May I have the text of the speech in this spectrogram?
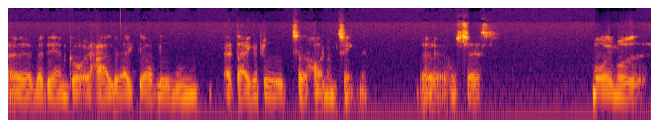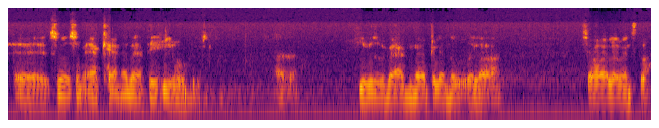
øh, hvad det angår. Jeg har aldrig rigtig oplevet nogen, at der ikke er blevet taget hånd om tingene øh, hos SAS. Hvorimod, øh, sådan noget som Air Canada, det er helt håbløst. Altså, de ved hverken op eller ned, eller til højre eller venstre.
